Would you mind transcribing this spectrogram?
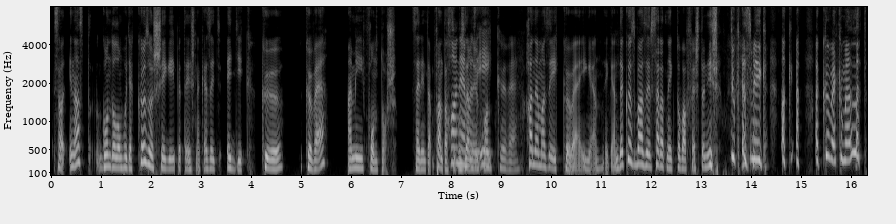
Szóval én azt gondolom, hogy a közösségépítésnek ez egy egyik kő, köve, ami fontos. Szerintem fantasztikus Hanem az zenők van. égköve. Hanem az égköve, igen, igen. De közben azért szeretnék tovább festeni is. Mondjuk ez még a, a kövek mellett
